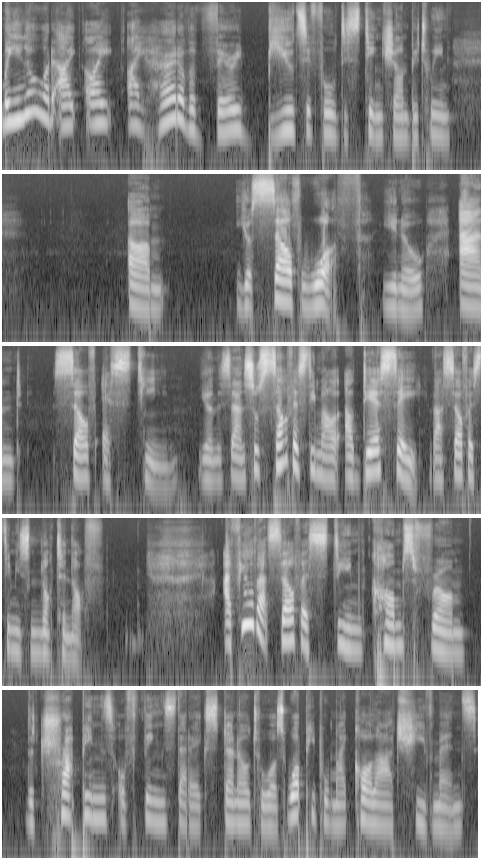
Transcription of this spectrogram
But you know what? I I I heard of a very beautiful distinction between um your self-worth, you know, and self-esteem. You understand? So self-esteem, I'll, I'll dare say that self-esteem is not enough I feel that self esteem comes from the trappings of things that are external to us, what people might call our achievements.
